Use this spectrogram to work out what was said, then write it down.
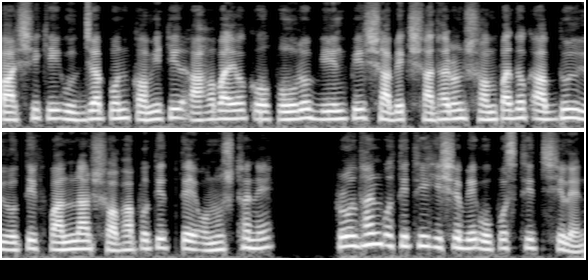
বার্ষিকী উদযাপন কমিটির আহ্বায়ক ও পৌর বিএনপির সাবেক সাধারণ সম্পাদক আব্দুল লতিফ পান্নার সভাপতিত্বে অনুষ্ঠানে প্রধান অতিথি হিসেবে উপস্থিত ছিলেন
